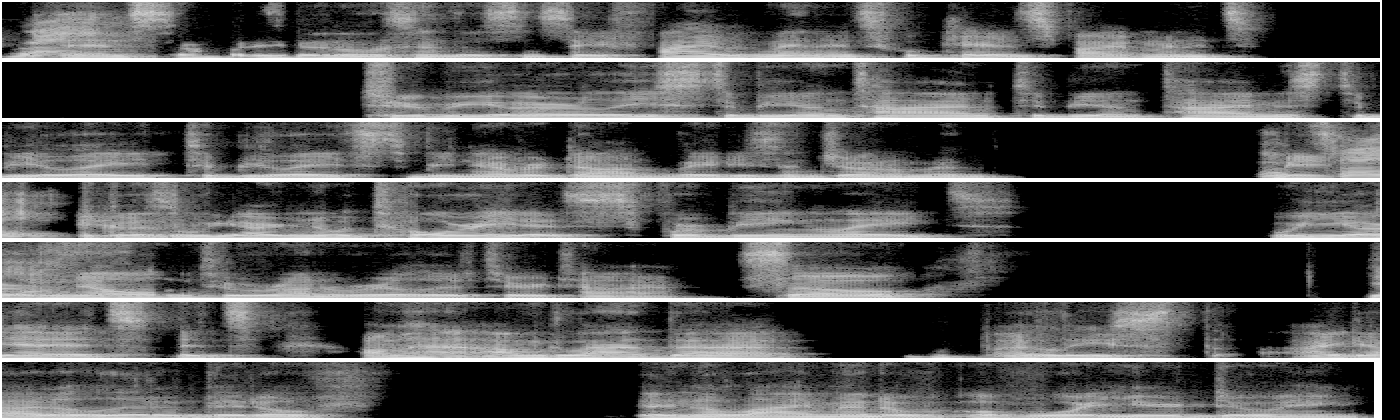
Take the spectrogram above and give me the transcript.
Right. And somebody's going to listen to this and say, five minutes, who cares? It's five minutes. To be early is to be on time. To be on time is to be late. To be late is to be never done, ladies and gentlemen. That's right. Because we are notorious for being late. We are yes. known to run realtor time. So yeah, it's it's I'm ha- I'm glad that at least I got a little bit of in alignment of, of what you're doing.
